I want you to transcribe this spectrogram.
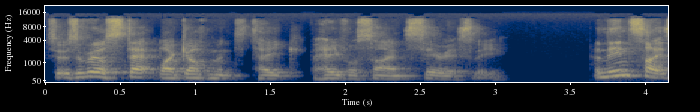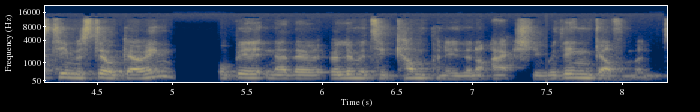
So it was a real step by government to take behavioural science seriously. And the insights team is still going, albeit now they're a limited company, they're not actually within government.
